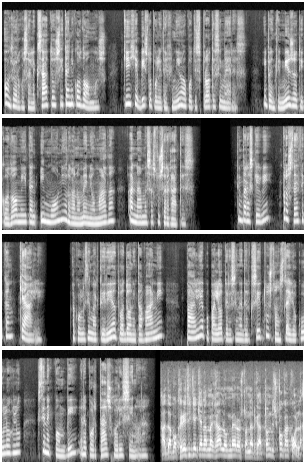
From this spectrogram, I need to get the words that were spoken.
Ο Γιώργος Αλεξάτος ήταν οικοδόμος και είχε μπει στο Πολυτεχνείο από τις πρώτες ημέρες. Υπενθυμίζω ότι η οικοδόμη ήταν η μόνη οργανωμένη ομάδα ανάμεσα στους εργάτες. Την Παρασκευή προσθέθηκαν και άλλοι. Ακολουθεί μαρτυρία του Αντώνη Ταβάνη πάλι από παλαιότερη συνέντευξή του στον Στέλιο Κούλογλου στην εκπομπή Ρεπορτάζ χωρίς σύνορα. Ανταποκρίθηκε και ένα μεγάλο μέρος των εργατών της Coca-Cola.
